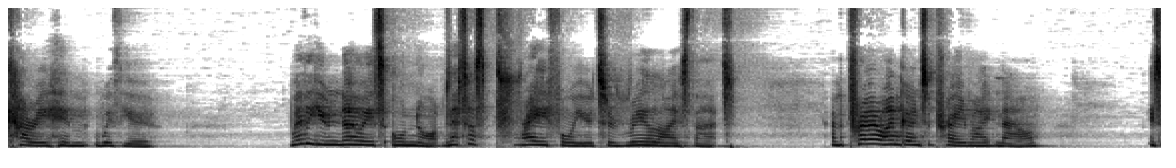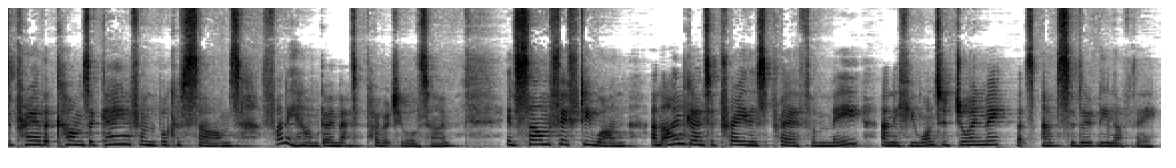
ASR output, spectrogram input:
carry him with you. Whether you know it or not, let us pray for you to realize that. And the prayer I'm going to pray right now is a prayer that comes again from the book of Psalms. Funny how I'm going back to poetry all the time in Psalm 51, and I'm going to pray this prayer for me, and if you want to join me, that's absolutely lovely.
